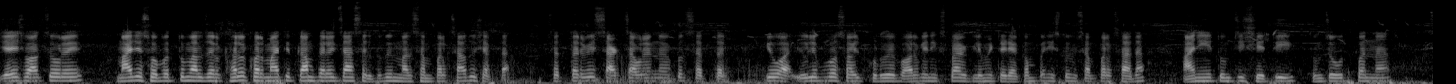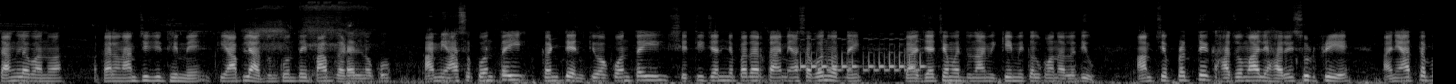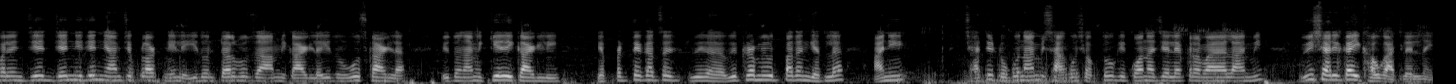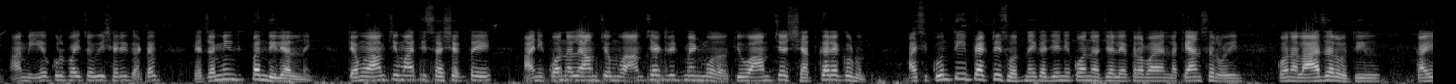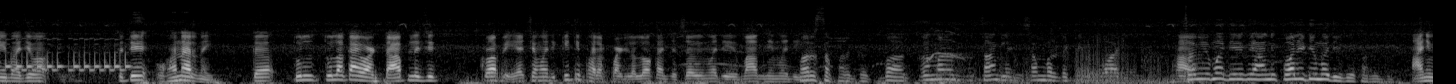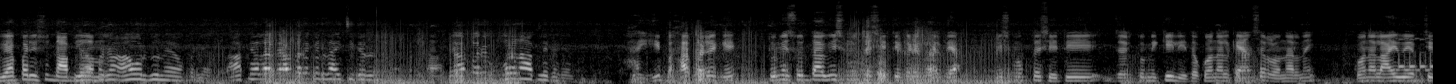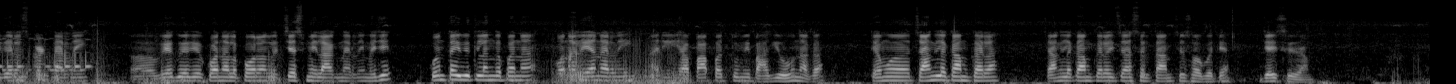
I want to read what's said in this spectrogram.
जयेश वागचौरे माझ्यासोबत तुम्हाला जर खरोखर मातीत काम करायचं असेल तर तुम्ही मला संपर्क साधू शकता सत्तर वीस साठ चौऱ्याण्णव एकूण सत्तर किंवा Yulipro soil food web organics private limited या कंपनीस तुम्ही संपर्क साधा आणि तुमची शेती तुमचं उत्पन्न चांगलं बनवा. कारण आमची जी थीम आहे की आपल्या हातून कोणताही पाप घडायला नको. आम्ही असं कोणताही कंटेंट किंवा कोणताही शेतीजन्य पदार्थ आम्ही असा बनवत नाही का ज्याच्यामधून आम्ही केमिकल कोणाला देऊ. आमचे प्रत्येक हा जो माल आहे हा रिसूट फ्री आहे आणि आत्तापर्यंत जे ज्यांनी ज्यांनी आमचे प्लॉट नेले इथून टरबूज आम्ही काढलं इथून ऊस काढला इथून आम्ही केळी काढली हे प्रत्येकाचं वि- विक्रमी उत्पादन घेतलं. आणि छाती ठोकून आम्ही सांगू शकतो की कोणाच्या लेकरा बाळाला आम्ही विषारी काही खाऊ घातलेलं नाही. आम्ही एक रुपयाचा विषारी घटक या जमिनीत पण दिलेला नाही. त्यामुळे आमची माती सशक्त आहे आणि कोणाला आमच्या आमच्या ट्रीटमेंटमुळं किंवा आमच्या शेतकऱ्याकडून अशी कोणतीही प्रॅक्टिस होत नाही का जेणे कोणाच्या लेकरा बाळांना कॅन्सर होईल कोणाला आजार होतील काही म्हणजे तर ते होणार नाही. तर तुल तुला काय वाटतं? आपले जे क्रॉप आहे याच्यामध्ये किती फरक पडला लोकांच्या चवीमध्ये मागणीमध्ये? बरंचसा फरक आहे. ब- प्रमाण चांगलं आहे. शंभर टक्के वाढ हा. चवीमध्ये बी आणि क्वालिटीमध्ये बी फरक आहे. आणि व्यापारी सुद्धा आपल्याला व्यापारी आवर्जून आहे व्यापारी. आपल्याला व्यापाऱ्याकडे जायची गरज नाही. हा. व्यापारी पूर्ण आपल्याकडे आहे. हा ही हा फरक आहे. तुम्ही सुद्धा विषमुक्त शेतीकडे भर द्या. विषमुक्त शेती जर तुम्ही केली तर कोणाला कॅन्सर होणार नाही. कोणाला आय एफची गरज पडणार नाही. अं, वेगवेगळे कोणाला पोरांना चष्मे लागणार नाही. म्हणजे कोणताही विकलांगपणा कोणाला येणार नाही आणि ह्या पापात तुम्ही भागी होऊ नका. त्यामुळं चांगलं काम करा. चांगलं काम करायचं असेल तर आमच्यासोबत या. जय श्रीराम.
